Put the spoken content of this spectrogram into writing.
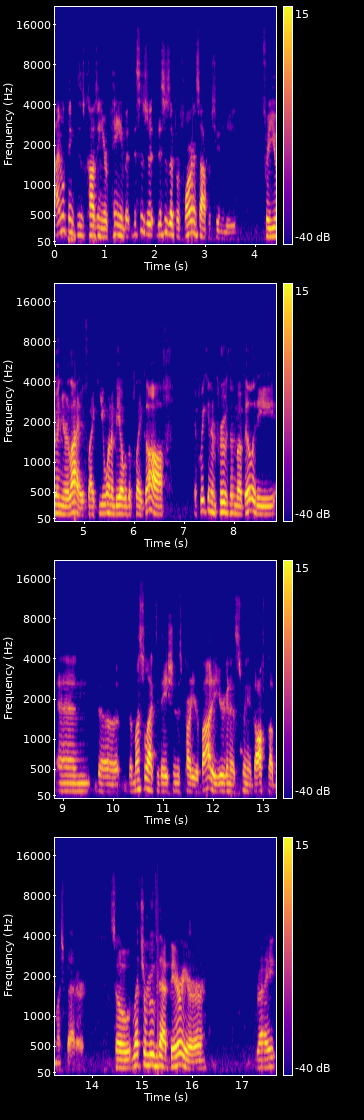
I don't think this is causing your pain, but this is a, this is a performance opportunity for you in your life. Like you want to be able to play golf. If we can improve the mobility and the the muscle activation as part of your body, you're going to swing a golf club much better. So let's remove that barrier, right?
